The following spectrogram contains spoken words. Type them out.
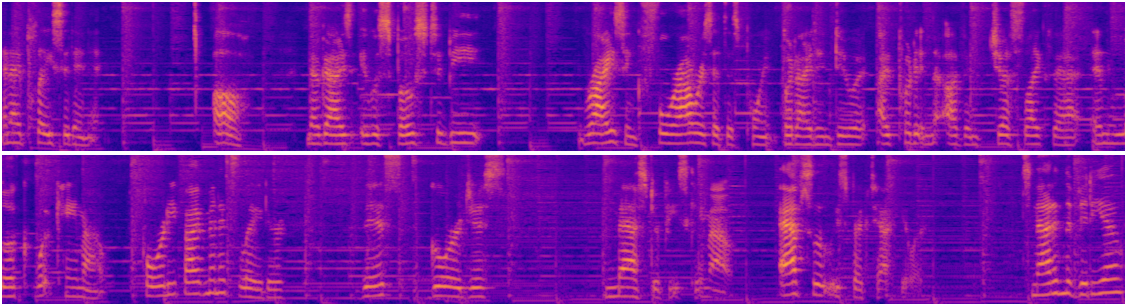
and I place it in it. Oh, now guys, it was supposed to be rising four hours at this point, but I didn't do it. I put it in the oven just like that, and look what came out. 45 minutes later, this gorgeous masterpiece came out. Absolutely spectacular. It's not in the video,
